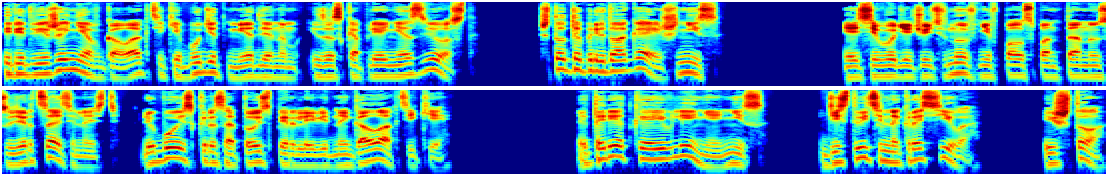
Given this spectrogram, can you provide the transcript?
Передвижение в галактике будет медленным из-за скопления звезд. Что ты предлагаешь, Низ? Я сегодня чуть вновь не впал в спонтанную созерцательность, любой с красотой спиралевидной галактики. Это редкое явление, Низ. Действительно красиво. И что?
